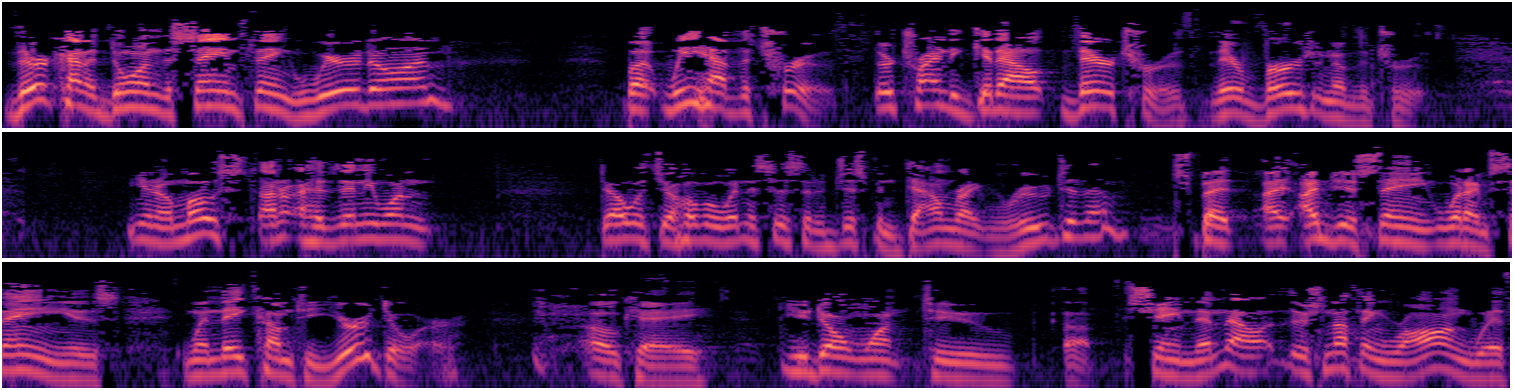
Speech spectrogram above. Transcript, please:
they're kind of doing the same thing we're doing, but we have the truth. They're trying to get out their truth, their version of the truth. You know, most I don't has anyone dealt with Jehovah Witnesses that have just been downright rude to them. But I, I'm just saying, what I'm saying is, when they come to your door, okay, you don't want to uh, shame them. Now, there's nothing wrong with,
